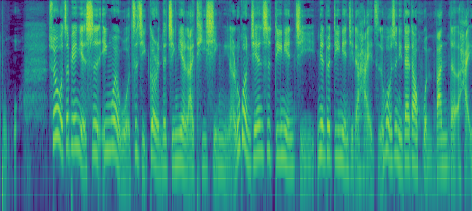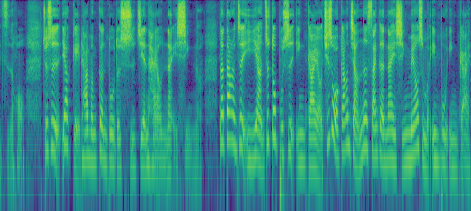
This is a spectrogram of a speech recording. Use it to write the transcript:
步。所以，我这边也是因为我自己个人的经验来提醒你了。如果你今天是低年级，面对低年级的孩子，或者是你带到混班的孩子，吼，就是要给他们更多的时间还有耐心呢。那当然，这一样，这都不是应该哦。其实我刚刚讲那三个耐心，没有什么应不应该，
